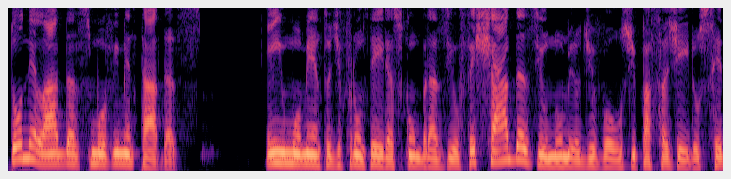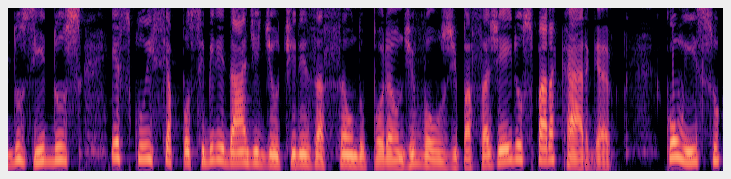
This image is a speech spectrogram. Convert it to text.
toneladas movimentadas. Em um momento de fronteiras com o Brasil fechadas e o número de voos de passageiros reduzidos, exclui-se a possibilidade de utilização do porão de voos de passageiros para carga. Com isso,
